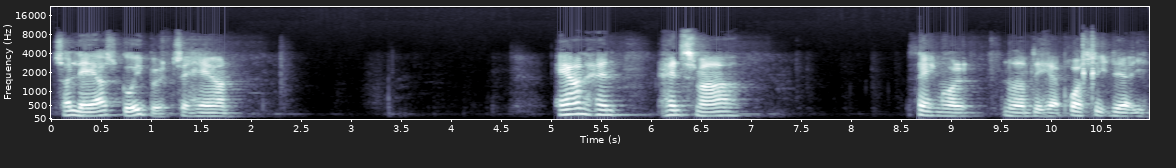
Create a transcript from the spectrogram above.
så lad os gå i bøn til Herren. Herren han, han svarer Samuel noget om det her. Prøv at se der i,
